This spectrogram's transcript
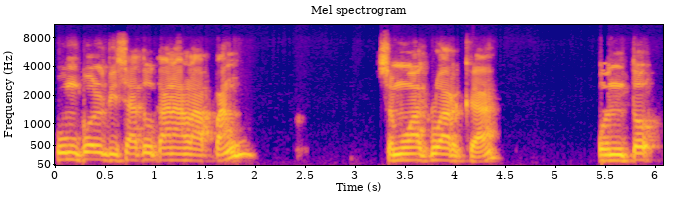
kumpul di satu tanah lapang, semua keluarga untuk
